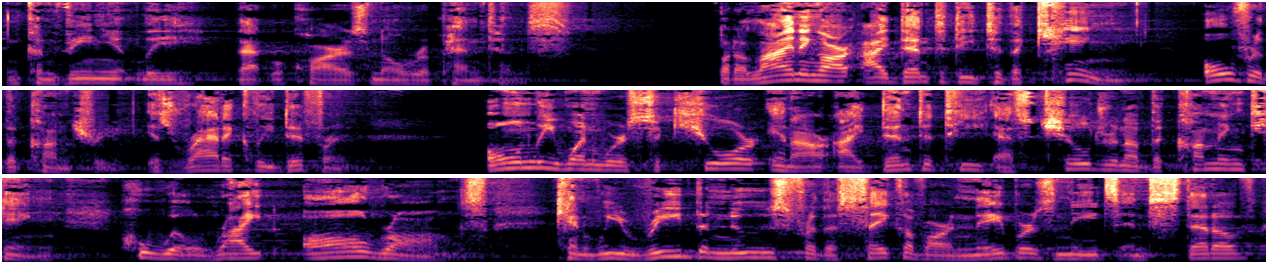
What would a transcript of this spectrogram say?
And conveniently, that requires no repentance. But aligning our identity to the king over the country is radically different. Only when we're secure in our identity as children of the coming king who will right all wrongs can we read the news for the sake of our neighbor's needs instead of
